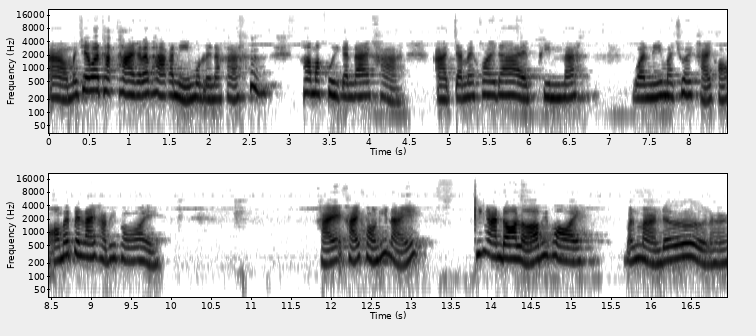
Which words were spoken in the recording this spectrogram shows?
อ้าวไม่ใช่ว่าทักทายกันแล้วพากันหนีหมดเลยนะคะ เข้ามาคุยกันได้ค่ะ อาจจะไม่ค่อยได้พิมพ์นะ วันนี้มาช่วยขายของ อ๋อ ไม่เป็นไรค่ะพี่พลอย ขายขายของที่ไหน ที่งานดอนเหรอพี่พลอย มันหมานเด้อนะคะ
